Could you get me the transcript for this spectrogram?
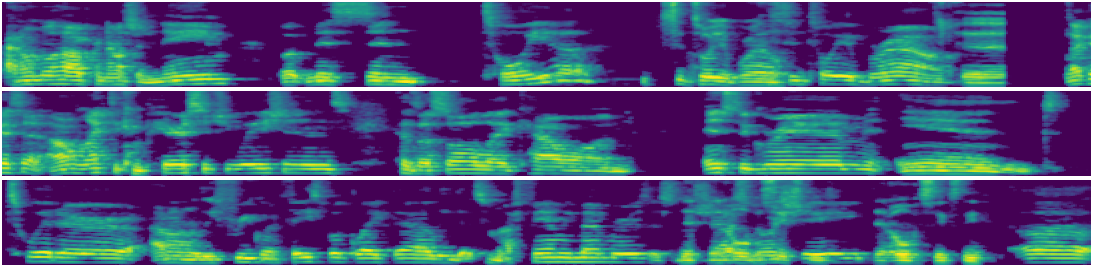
I don't know how to pronounce her name, but Miss Cyntoia, Cyntoia Brown. Cyntoia Brown. Yeah. Like I said, I don't like to compare situations because I saw like how on Instagram and Twitter, I don't really frequent Facebook like that. I leave that to my family members. It's no That, that over no sixty. shade. That over sixty. Uh,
